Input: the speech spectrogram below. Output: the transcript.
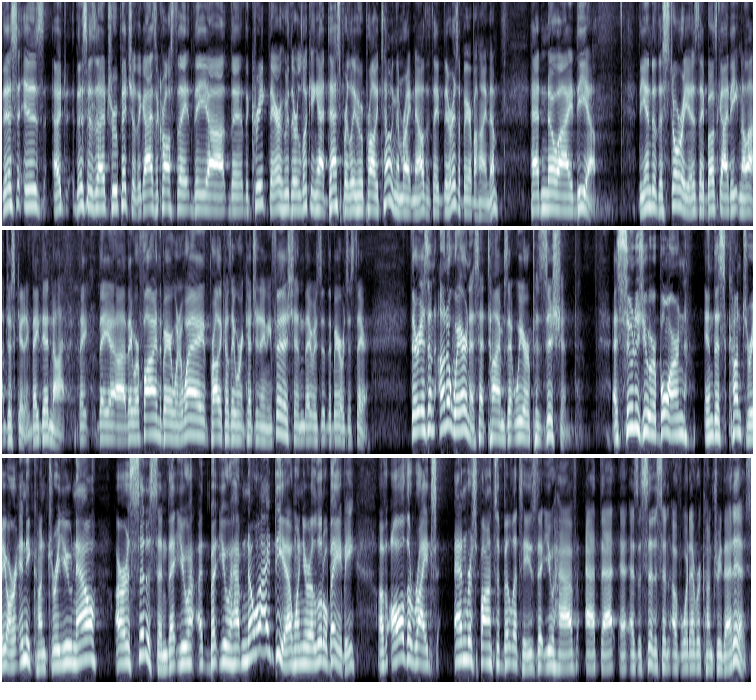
This is a, this is a true picture. The guys across the, the, uh, the, the creek there, who they're looking at desperately, who are probably telling them right now that they, there is a bear behind them, had no idea. The end of the story is they both got eaten a lot. Just kidding. They did not. They, they, uh, they were fine. The bear went away, probably because they weren't catching any fish, and they was, the bear was just there. There is an unawareness at times that we are positioned. As soon as you are born, in this country or any country, you now are a citizen that you but you have no idea when you're a little baby of all the rights and responsibilities that you have at that as a citizen of whatever country that is.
